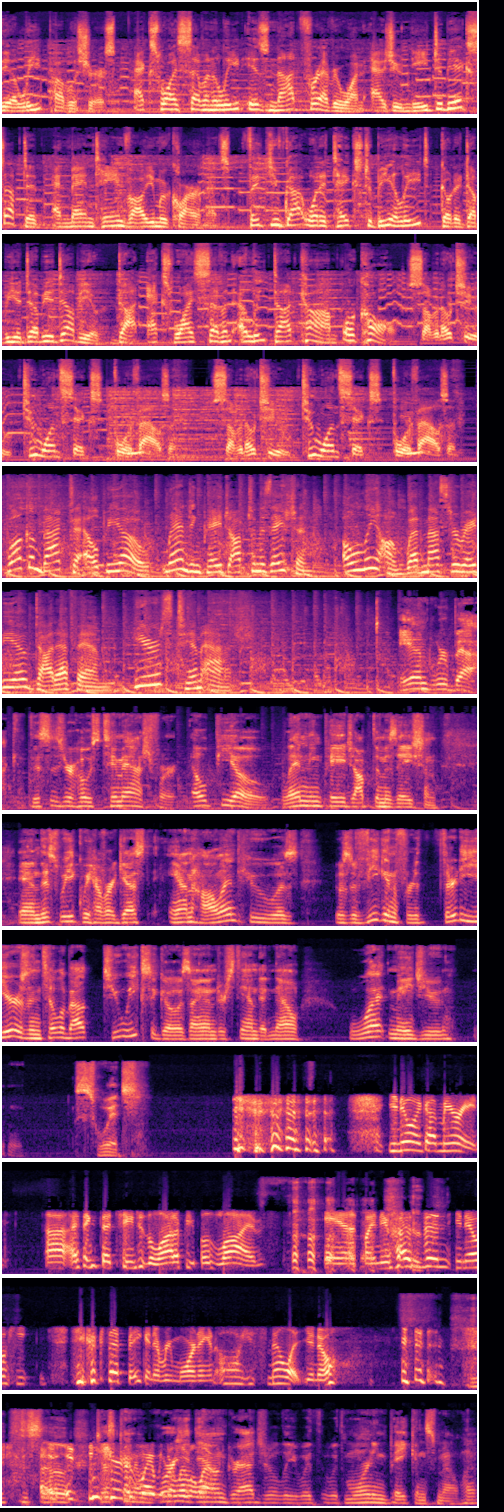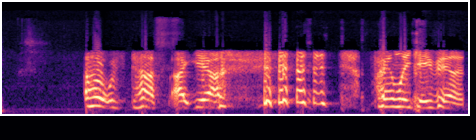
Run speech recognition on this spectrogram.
the elite publishers. XY7 Elite is not for everyone, as you need to be accepted and maintain volume requirements. Think you've got what it takes to be elite? Go to www.xy7elite.com or call 702 216 4000. 702 216 4000. Welcome back to LPO, Landing Page Optimization, only on WebmasterRadio.fm. Here's Tim Ash. And we're back. This is your host, Tim Ash, for LPO, Landing Page Optimization. And this week we have our guest, Anne Holland, who was, was a vegan for 30 years until about two weeks ago, as I understand it. Now, what made you switch? you know, I got married. Uh, I think that changes a lot of people's lives. and my new husband, you know, he he cooks that bacon every morning, and oh, you smell it, you know. So it's easier just kind of wore you down gradually with, with morning bacon smell, huh? Oh, it was tough. I, yeah, finally gave in.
